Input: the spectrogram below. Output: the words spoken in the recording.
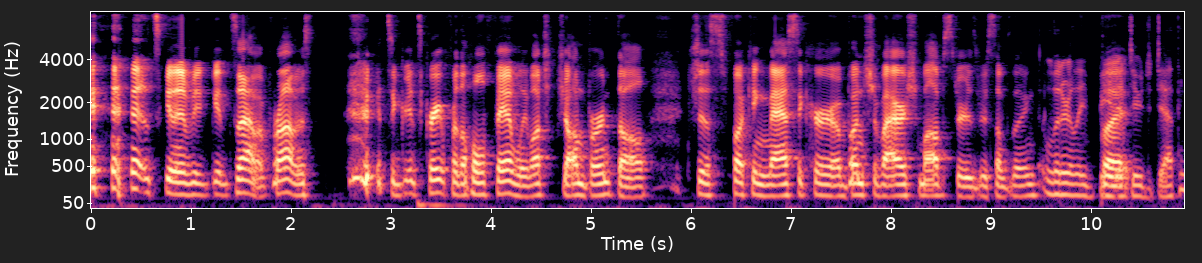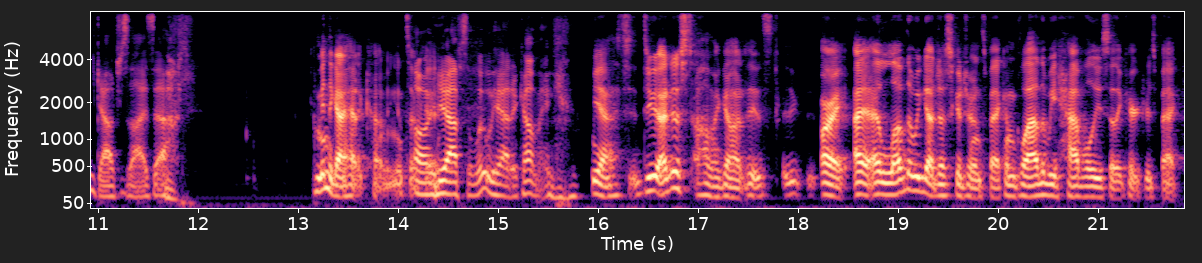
it's gonna be a good time, I promise. It's a, it's great for the whole family. Watch Jon Bernthal just fucking massacre a bunch of Irish mobsters or something. literally beat a dude to death and gouge his eyes out. I mean, the guy had it coming. It's oh, okay. Oh, he absolutely had it coming. Yeah, dude, I just oh my god, it's all right. I, I love that we got Jessica Jones back. I'm glad that we have all these other characters back,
